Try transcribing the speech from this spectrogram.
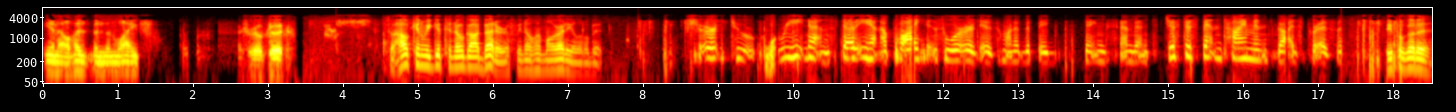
you know, husband and wife that's real good. So how can we get to know God better if we know Him already a little bit? sure to read and study and apply His Word is one of the big things, and then just to spend time in God's presence. People go to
